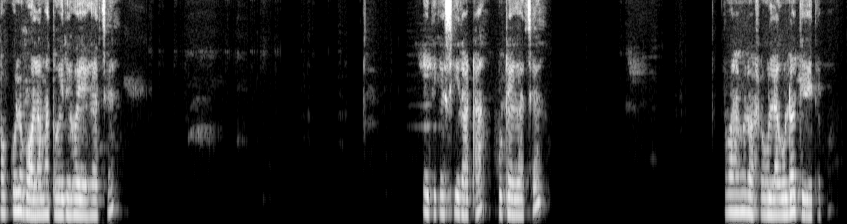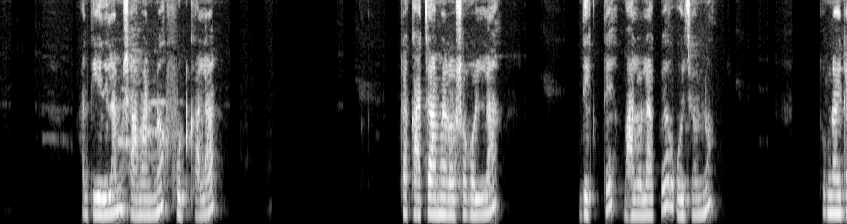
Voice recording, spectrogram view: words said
সবগুলো বল আমার তৈরি হয়ে গেছে। এদিকে শিরাটা ফুটে গেছে। এবার আমি রসগোল্লাগুলো দিয়ে দেব। আর দিয়ে দিলাম সামান্য ফুড কালার এটা কাঁচা আমের রসগোল্লা। দেখতে ভালো লাগবে ওই জন্য। তোমরা এটা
